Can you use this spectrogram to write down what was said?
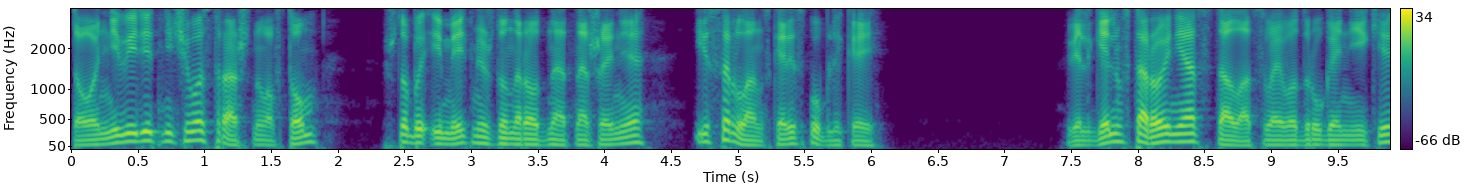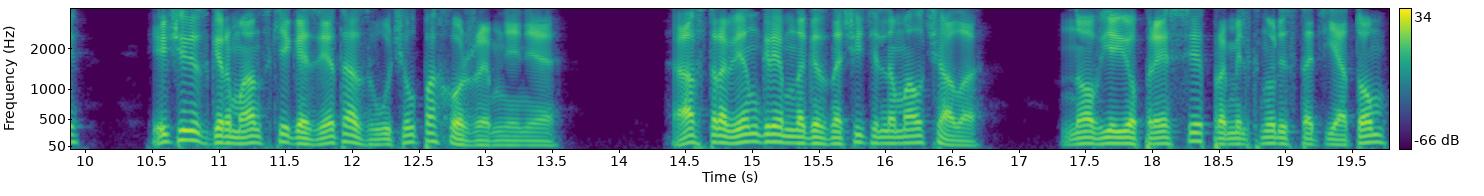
то он не видит ничего страшного в том, чтобы иметь международные отношения и с Ирландской республикой. Вильгельм II не отстал от своего друга Ники и через германские газеты озвучил похожее мнение. Австро-Венгрия многозначительно молчала, но в ее прессе промелькнули статьи о том,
